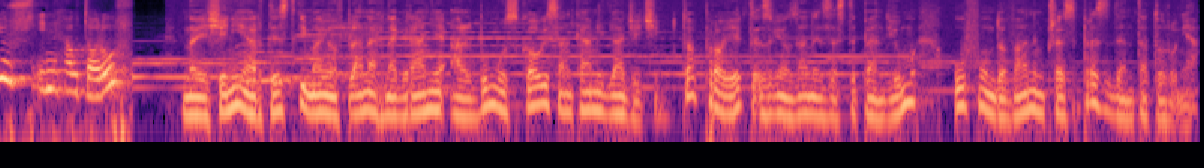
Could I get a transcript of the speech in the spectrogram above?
już innych autorów. Na jesieni artystki mają w planach nagranie albumu z kołysankami dla dzieci. To projekt związany ze stypendium ufundowanym przez prezydenta Torunia.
